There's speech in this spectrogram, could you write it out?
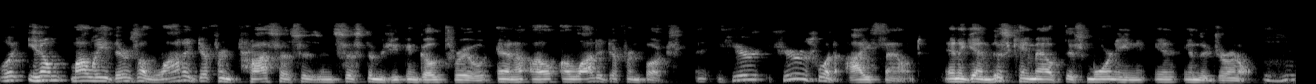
Well, you know, Mali, there's a lot of different processes and systems you can go through, and a, a lot of different books. Here, here's what I found, and again, this came out this morning in, in the journal mm-hmm.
